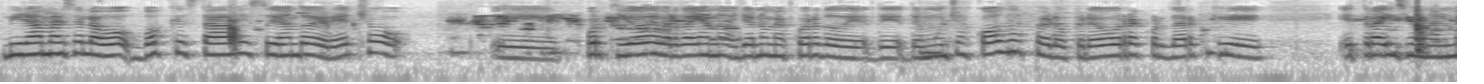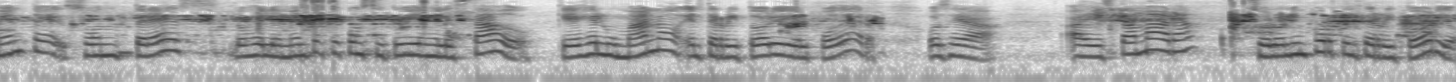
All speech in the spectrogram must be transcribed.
Mira, Marcela, vos, que estás estudiando Derecho, eh, porque yo de verdad ya no, ya no me acuerdo de muchas cosas, pero creo recordar que eh, tradicionalmente son tres los elementos que constituyen el Estado, que es el humano, el territorio y el poder. O sea, a esta Mara solo le importa el territorio,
